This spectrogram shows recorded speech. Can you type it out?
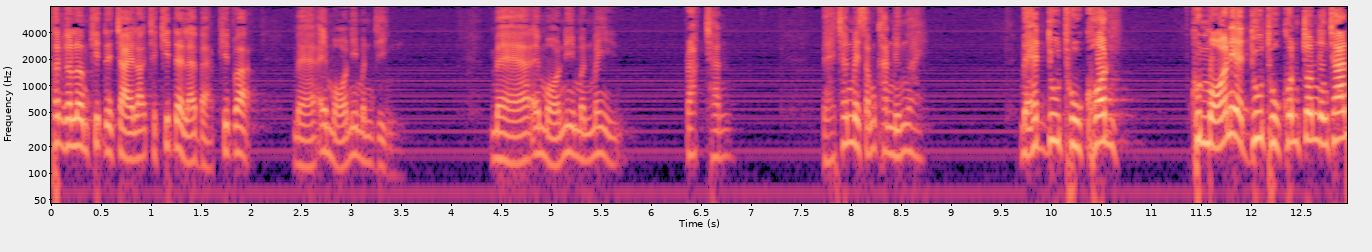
ท่านก็เริ่มคิดในใจแล้วจะคิดได้หลายแบบ คิดว่าแหมไอ้หมอนี่มันยิงแหมไอ้หมอนี่มันไม่รักฉันแหมฉันไม่สำคัญยังไงแหมดูถูกคน คุณหมอเนี่ยดูถูกคนจนอย่างฉัน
